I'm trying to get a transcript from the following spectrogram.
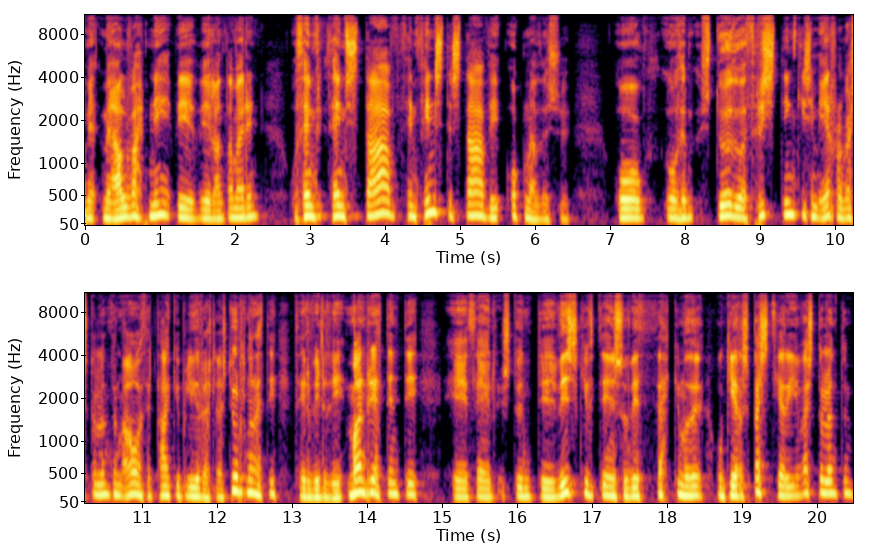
með, með alvæfni við, við landamærin og þeim, þeim, staf, þeim finnst þeir stafi ógnaf þessu og, og þeim stöðu að þristingi sem er frá Vesturlundunum á að þeir taki upp líðræslega stjórnarætti, þeir virði mannréttindi, e, þeir stundi viðskipti eins og við þekkjum þau og gerast best hér í Vesturlöndum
